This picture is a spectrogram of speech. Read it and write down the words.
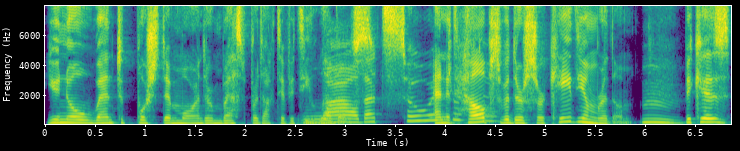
you know when to push them more on their best productivity wow, levels Wow, that's so and it helps with their circadian rhythm Mm. because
